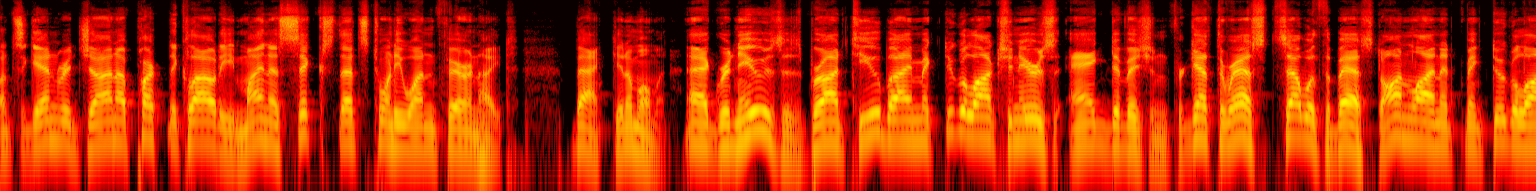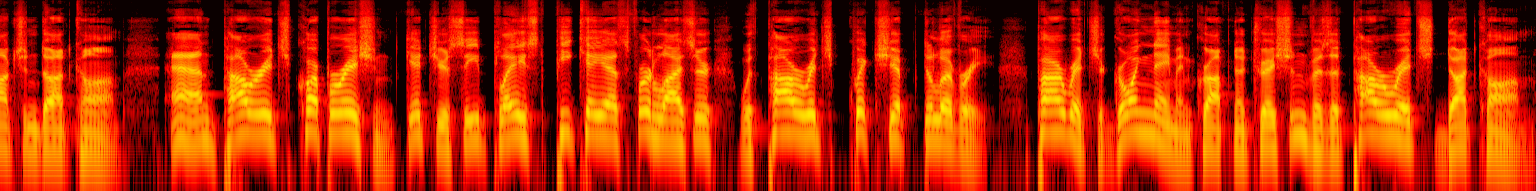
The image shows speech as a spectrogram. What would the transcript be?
Once again, Regina partly cloudy minus 6. That's 21 Fahrenheit. Back in a moment. Agri News is brought to you by McDougall Auctioneers Ag Division. Forget the rest, sell with the best online at McDougallAuction.com. And Power Rich Corporation. Get your seed placed PKS fertilizer with Power Rich Quick Ship Delivery. Power Rich, a growing name in crop nutrition. Visit PowerRich.com.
